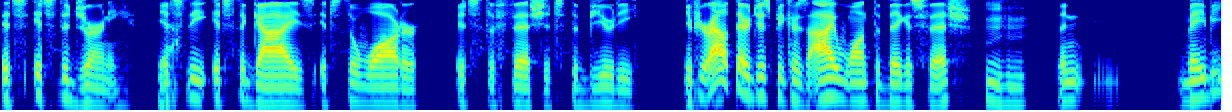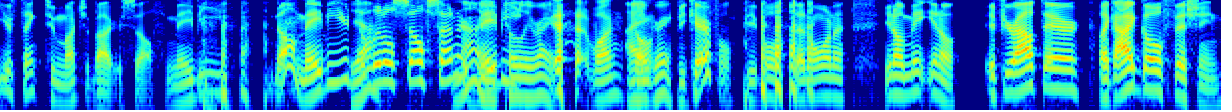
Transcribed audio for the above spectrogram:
it's it's the journey. Yeah. It's the it's the guys. It's the water. It's the fish. It's the beauty. If you're out there just because I want the biggest fish, mm-hmm. then maybe you think too much about yourself. Maybe no, maybe you're Yeah. a little self-centered. No, maybe you're totally right. well, I agree. Be careful, people that don't want to. You know, me. You know, if you're out there, like I go fishing,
